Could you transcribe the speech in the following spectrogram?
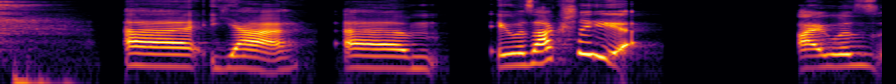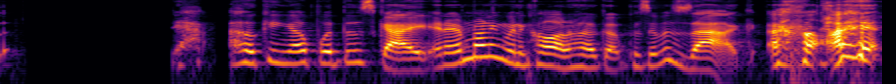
uh yeah, um it was actually I was hooking up with this guy, and I'm not even gonna call it a hookup because it was Zach. I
